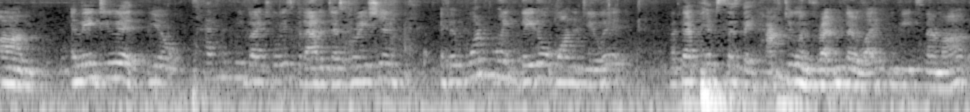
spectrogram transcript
Um, and they do it, you know, technically by choice, but out of desperation. If at one point they don't want to do it, but that pimp says they have to and threatens their life and beats them up,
